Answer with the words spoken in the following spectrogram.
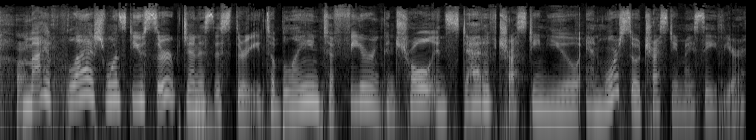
my flesh wants to usurp hmm. Genesis 3, to blame, to fear and control instead of trusting you and more so trusting my Savior.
